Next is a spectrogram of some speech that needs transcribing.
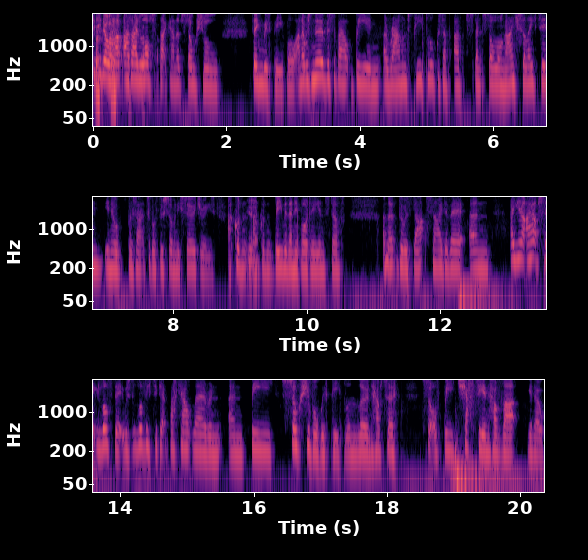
You know had, had i lost that kind of social thing with people? And i was nervous about being around people because I've, I've spent so long isolating you know because i had to go through so many surgeries. I couldn't Yeah. i couldn't be with anybody and stuff and then there was that side of it and I, you know i absolutely loved it it was lovely to get back out there and and be sociable with people and learn how to sort of be chatty and have that you know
